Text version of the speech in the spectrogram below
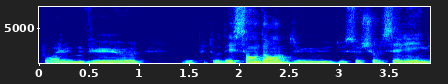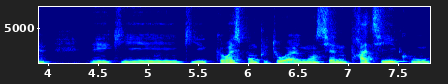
pour elle une vue plutôt descendante du, du social selling et qui, qui, correspond plutôt à une ancienne pratique où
